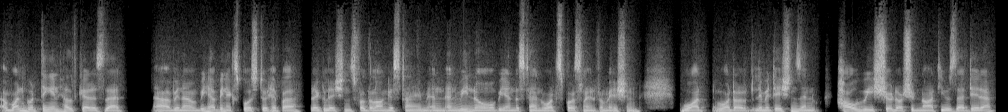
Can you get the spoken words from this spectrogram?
Uh, one good thing in healthcare is that uh, you know, we have been exposed to HIPAA regulations for the longest time, and, and we know, we understand what's personal information, what, what are limitations, and how we should or should not use that data.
